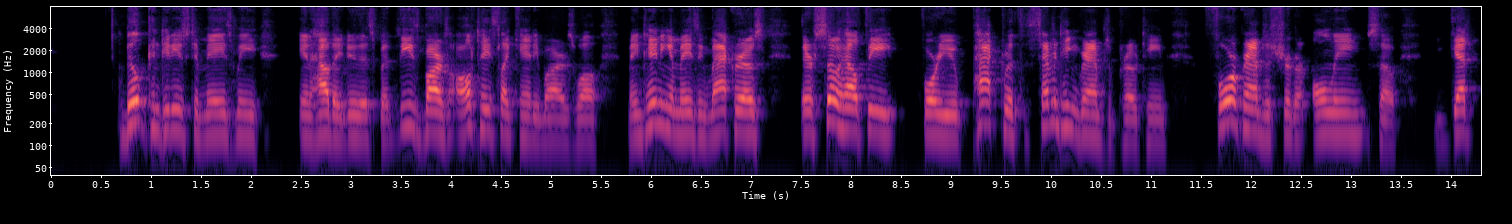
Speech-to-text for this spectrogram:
Built continues to amaze me in how they do this, but these bars all taste like candy bars while maintaining amazing macros. They're so healthy for you, packed with 17 grams of protein, four grams of sugar only. So you get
